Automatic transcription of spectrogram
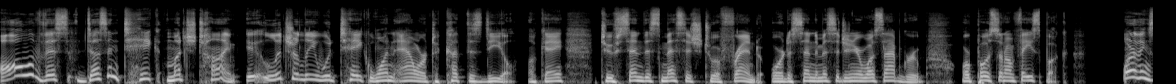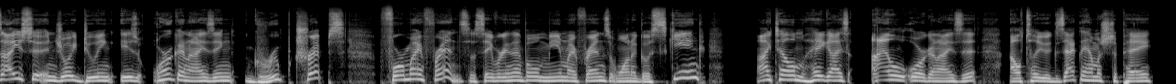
all of this doesn't take much time. It literally would take one hour to cut this deal, okay? To send this message to a friend or to send a message in your WhatsApp group or post it on Facebook. One of the things I used to enjoy doing is organizing group trips for my friends. So, say, for example, me and my friends want to go skiing. I tell them, hey guys, I'll organize it. I'll tell you exactly how much to pay.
